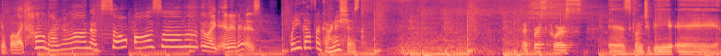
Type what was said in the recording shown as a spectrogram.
people are like, oh my God, that's so awesome. And like, and it is. What do you got for garnishes? My first course is going to be a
